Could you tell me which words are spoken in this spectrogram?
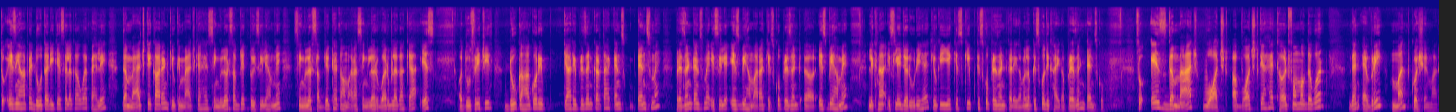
तो इज़ यहाँ पे दो तरीके से लगा हुआ है। पहले द मैच के कारण, क्योंकि मैच क्या है? सिंगुलर सब्जेक्ट तो इसीलिए हमने सिंगुलर सब्जेक्ट है। तो हमारा सिंगुलर वर्ब लगा क्या? इज़ और दूसरी चीज़ डू कहाँ को क्या रिप्रेजेंट करता है टेंस टेंस में? प्रेजेंट टेंस में इसीलिए इस भी हमारा किसको प्रेजेंट इस भी हमें लिखना इसलिए ज़रूरी है क्योंकि ये किसकी, किसको प्रेजेंट करेगा? मतलब किसको दिखाएगा? प्रेजेंट टेंस को। So is the match watched अब वॉच्ड क्या है? Third form of the word then every month question mark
